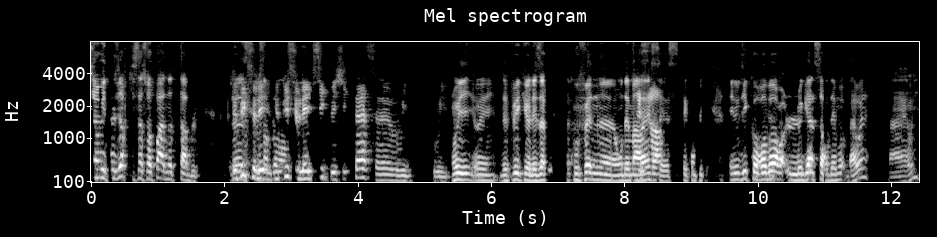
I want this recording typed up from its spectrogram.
j'ai envie de te dire qu'il ne s'assoit pas à notre table. Depuis, que, depuis ce Leipzig Besiktas, euh, oui. Oui. oui, oui. Depuis que les Koufen euh, ont démarré, c'était compliqué. Il nous dit corrobore, le gars sort des mots. Bah ouais, bah oui,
